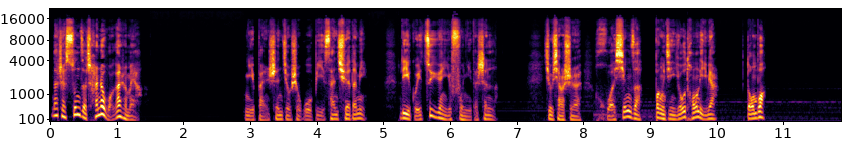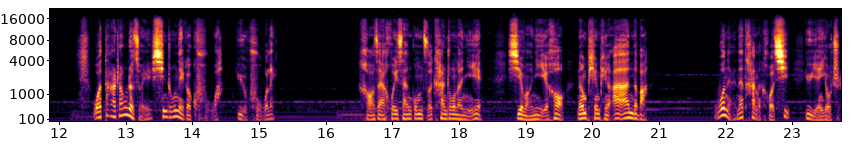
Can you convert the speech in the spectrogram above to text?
那这孙子缠着我干什么呀？”你本身就是五弊三缺的命，厉鬼最愿意附你的身了，就像是火星子蹦进油桶里面，懂不？我大张着嘴，心中那个苦啊，欲哭无泪。好在灰三公子看中了你，希望你以后能平平安安的吧。吴奶奶叹了口气，欲言又止。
